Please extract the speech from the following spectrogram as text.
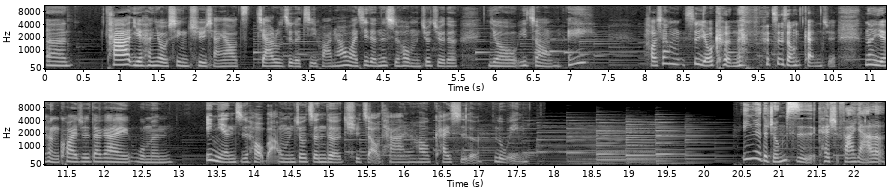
呃，他也很有兴趣想要加入这个计划。然后我还记得那时候我们就觉得有一种哎，好像是有可能的这种感觉。那也很快，就是大概我们一年之后吧，我们就真的去找他，然后开始了录音。音乐的种子开始发芽了，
